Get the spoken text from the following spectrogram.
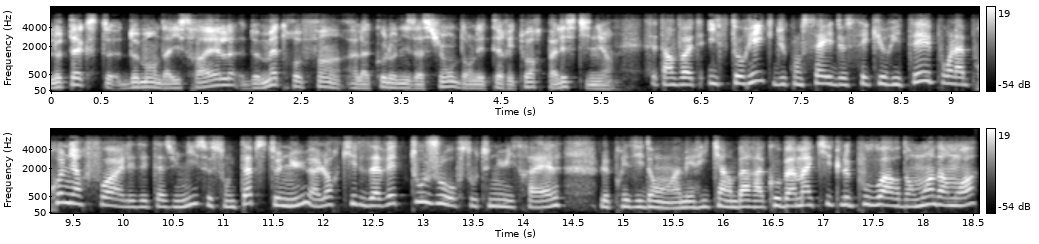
le texte demande à Israël de mettre fin à la colonisation dans les territoires palestiniens. C'est un vote historique du Conseil de sécurité. Pour la première fois, les États-Unis se sont abstenus alors qu'ils avaient toujours soutenu Israël. Le président américain Barack Obama quitte le pouvoir dans moins d'un mois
